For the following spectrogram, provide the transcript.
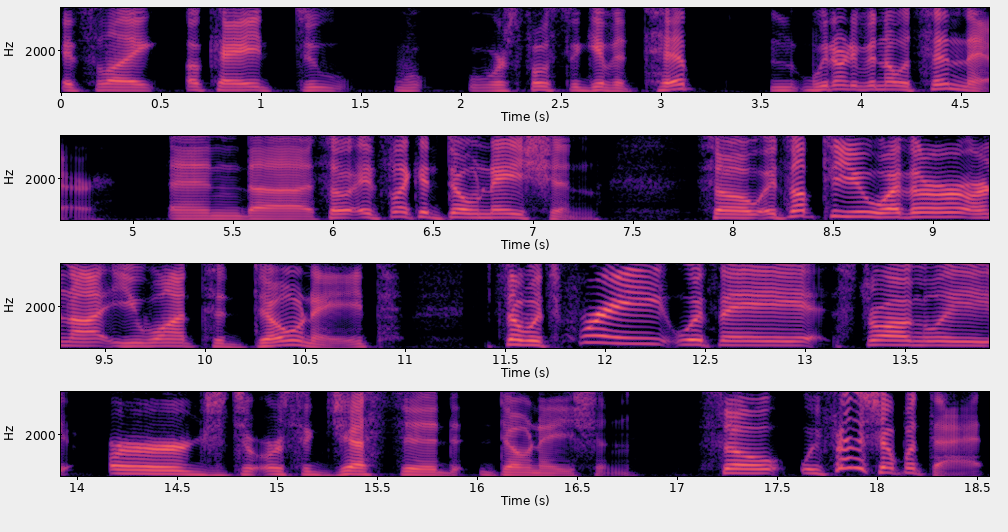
it's like, okay, do we're supposed to give a tip? We don't even know what's in there, and uh, so it's like a donation. So it's up to you whether or not you want to donate. So it's free with a strongly urged or suggested donation. So we finish up with that,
